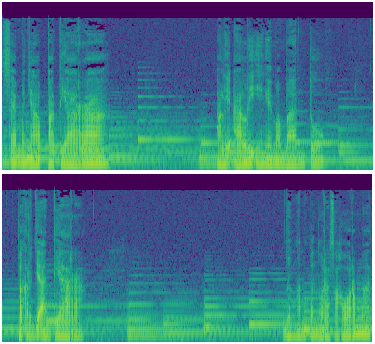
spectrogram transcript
Saya menyapa Tiara, alih-alih ingin membantu pekerjaan Tiara. Dengan penuh rasa hormat,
